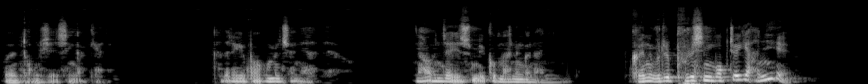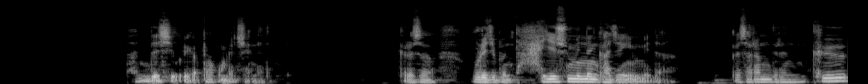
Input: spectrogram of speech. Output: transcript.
우리는 동시에 생각해야 돼요. 그들에게 복음을 전해야 돼요. 나 혼자 예수 믿고 마는 건 아닙니다. 그건 우리를 부르신 목적이 아니에요. 반드시 우리가 복음을 전해야 됩니다. 그래서 우리 집은 다 예수 믿는 가정입니다. 그 사람들은 그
